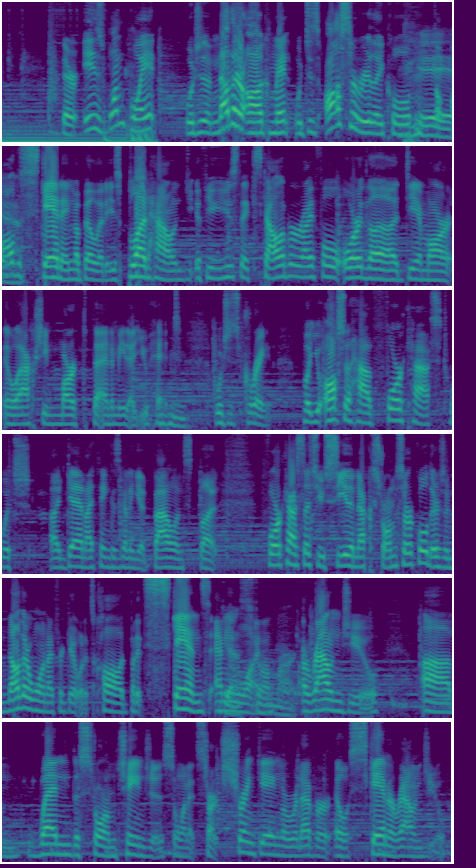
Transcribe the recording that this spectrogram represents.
there is one point, which is another augment, which is also really cool. the- all the scanning abilities. Bloodhound, if you use the Excalibur rifle or the DMR, it will actually mark the enemy that you hit, Mm-hmm. which is great. But you also have Forecast, which again I think is going to get balanced. But Forecast lets you see the next storm circle. There's another one I forget what it's called, but it scans anyone around you um, when the storm changes. So when it starts shrinking or whatever, it'll scan around you,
